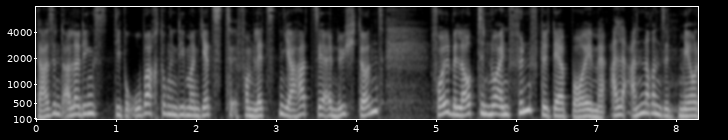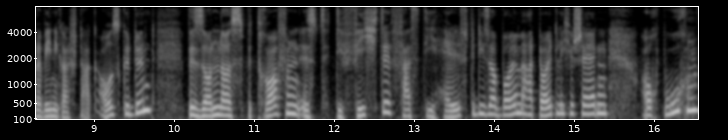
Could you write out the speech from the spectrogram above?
da sind allerdings die Beobachtungen, die man jetzt vom letzten Jahr hat, sehr ernüchternd. Voll belaubt sind nur ein Fünftel der Bäume. Alle anderen sind mehr oder weniger stark ausgedünnt. Besonders betroffen ist die Fichte. Fast die Hälfte dieser Bäume hat deutliche Schäden. Auch Buchen.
